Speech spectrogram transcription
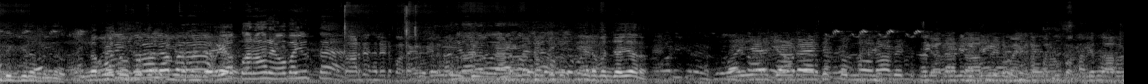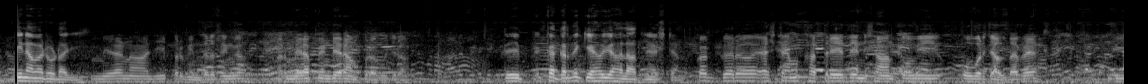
ਤੇ ਕੀ ਨਾਮ ਹੈ ਟੋਟਾ ਜੀ? ਮੇਰਾ ਨਾਮ ਜੀ ਪਰਵਿੰਦਰ ਸਿੰਘ ਔਰ ਮੇਰਾ ਪਿੰਡ ਹੈ ਰਾਮਪੁਰਾ ਗੁਜਰਾ। ਤੇ ਘੱਗਰ ਦੇ ਕਿਹੋ ਜਿਹੇ ਹਾਲਾਤ ਨੇ ਇਸ ਟਾਈਮ ਘੱਗਰ ਇਸ ਟਾਈਮ ਖਤਰੇ ਦੇ ਨਿਸ਼ਾਨ ਤੋਂ ਵੀ ਓਵਰ ਚੱਲਦਾ ਪਿਆ ਵੀ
